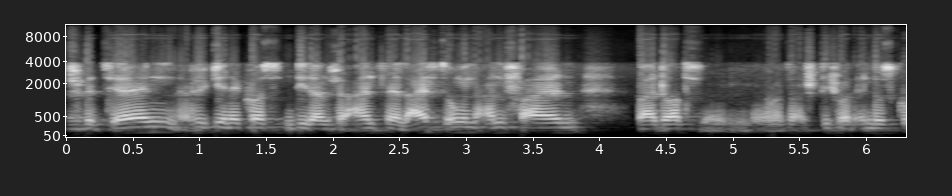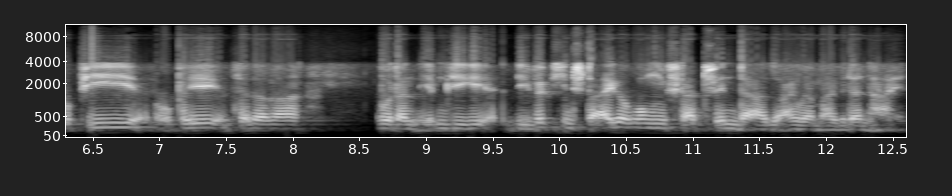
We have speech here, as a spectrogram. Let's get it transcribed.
speziellen Hygienekosten, die dann für einzelne Leistungen anfallen, weil dort, Stichwort Endoskopie, OP etc., wo dann eben die, die wirklichen Steigerungen stattfinden, da sagen wir mal wieder nein.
